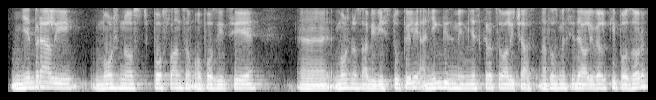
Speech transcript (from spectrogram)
nebrali možnosť poslancom opozície, e, možnosť, aby vystúpili a nikdy sme im neskracovali čas. Na to sme si dávali veľký pozor.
